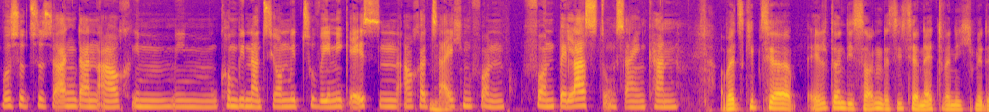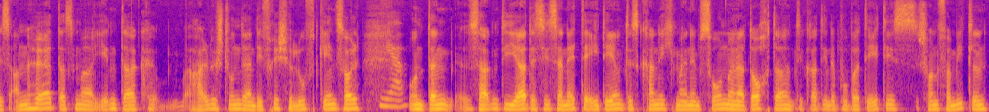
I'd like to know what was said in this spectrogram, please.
wo sozusagen dann auch in, in Kombination mit zu wenig Essen auch ein mhm. Zeichen von, von Belastung sein kann. Aber jetzt gibt es ja Eltern, die sagen, das ist ja nett, wenn ich mir das anhöre, dass man jeden Tag eine halbe Stunde an die frische Luft gehen soll. Ja. Und dann sagen die, ja, das ist eine nette Idee und das kann ich meinem Sohn, meiner Tochter, die gerade in der Pubertät ist, schon vermitteln,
